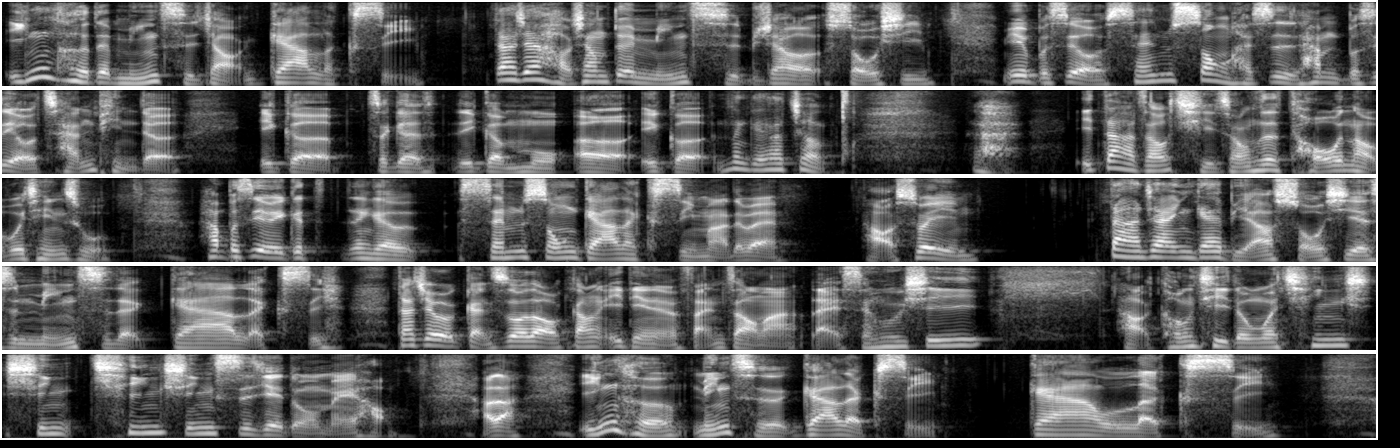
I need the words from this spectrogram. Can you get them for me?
银河的名词叫 Galaxy，大家好像对名词比较熟悉，因为不是有 Samsung 还是他们不是有产品的一个这个一个模呃一个那个要叫唉，一大早起床是头脑不清楚，它不是有一个那个 Samsung Galaxy 嘛，对不对？好，所以大家应该比较熟悉的是名词的 Galaxy，大家有感受到我刚刚一点点烦躁吗？来深呼吸。好，空气多么清新，清新世界多么美好。好了，银河名词 galaxy，galaxy。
